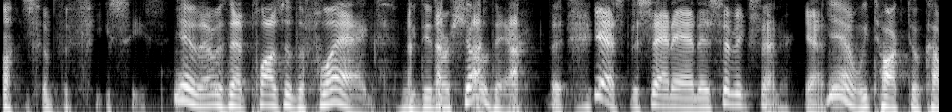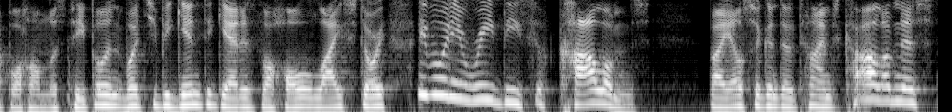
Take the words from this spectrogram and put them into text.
because of the feces. Yeah, that was that Plaza of the Flags. We did our show there. The, yes, the Santa Ana Civic Center. Yes. Yeah, we talked to a couple of homeless people, and what you begin to get is the whole life story. Even when you read these columns by El Segundo Times columnists,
